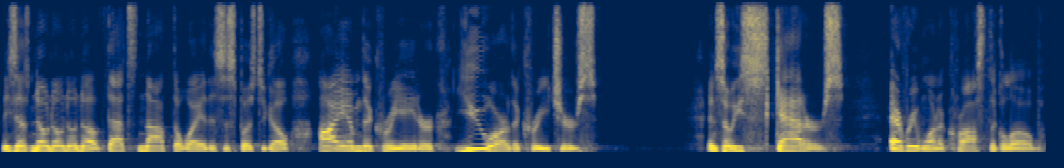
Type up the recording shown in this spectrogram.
He says, No, no, no, no. That's not the way this is supposed to go. I am the creator, you are the creatures. And so he scatters everyone across the globe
